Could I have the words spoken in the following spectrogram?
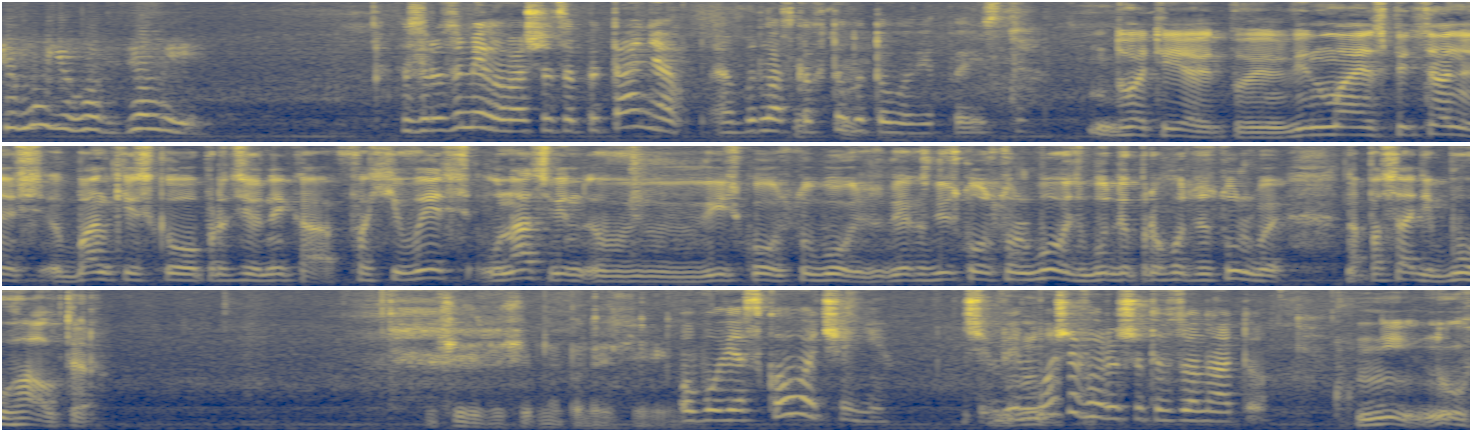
чому його взяли? Зрозуміло ваше запитання. Е, Будь ласка, хто готовий відповісти? Ну, Давайте я відповім. Він має спеціальність банківського працівника. Фахівець у нас він військовослужбовець, як військовослужбовець буде проходити служби на посаді бухгалтер. Через учебное подразделение. Обов'язково чи ні? Чи він може вирушити в зону АТО? Ні, ну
